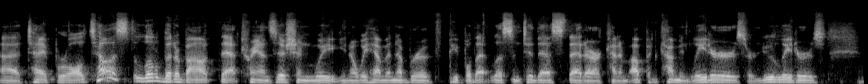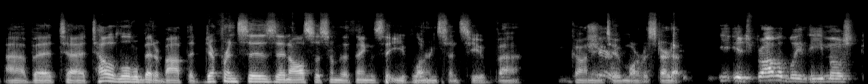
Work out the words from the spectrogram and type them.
uh, type role. Tell us a little bit about that transition. We, you know, we have a number of people that listen to this that are kind of up and coming leaders or new leaders. Uh, but uh, tell a little bit about the differences and also some of the things that you've learned since you've uh, gone sure. into more of a startup. It's probably the most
